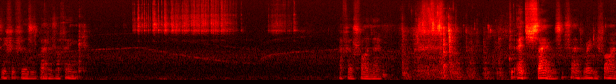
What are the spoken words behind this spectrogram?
See if it feels as bad as I think. That feels fine now. The edge sounds, it sounds really fine.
